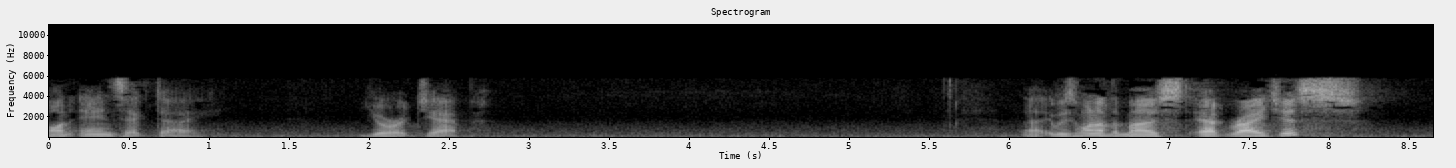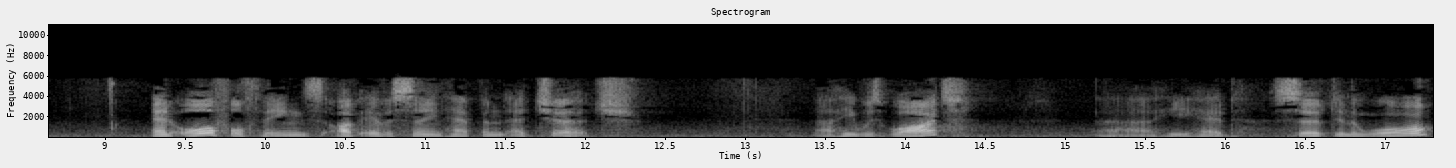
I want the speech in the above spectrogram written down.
on Anzac Day? You're a Jap. Uh, it was one of the most outrageous and awful things I've ever seen happen at church. Uh, he was white. Uh, he had served in the war.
